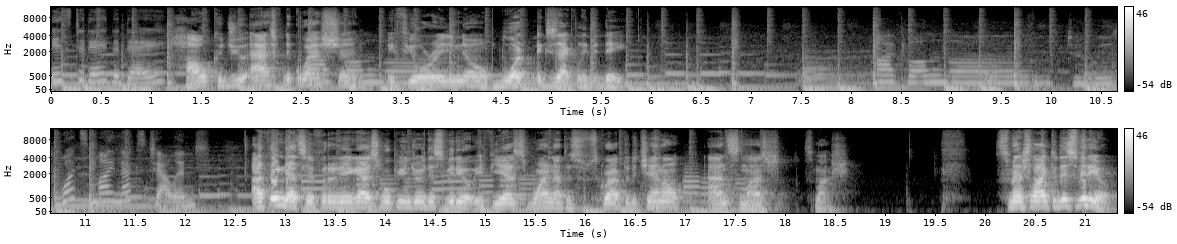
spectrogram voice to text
Is today the day? How could you ask the question if you already know what exactly the date? What's my next challenge? I think that's it for today guys. Hope you enjoyed this video. If yes, why not to subscribe to the channel and smash, smash. Smash like to this video.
